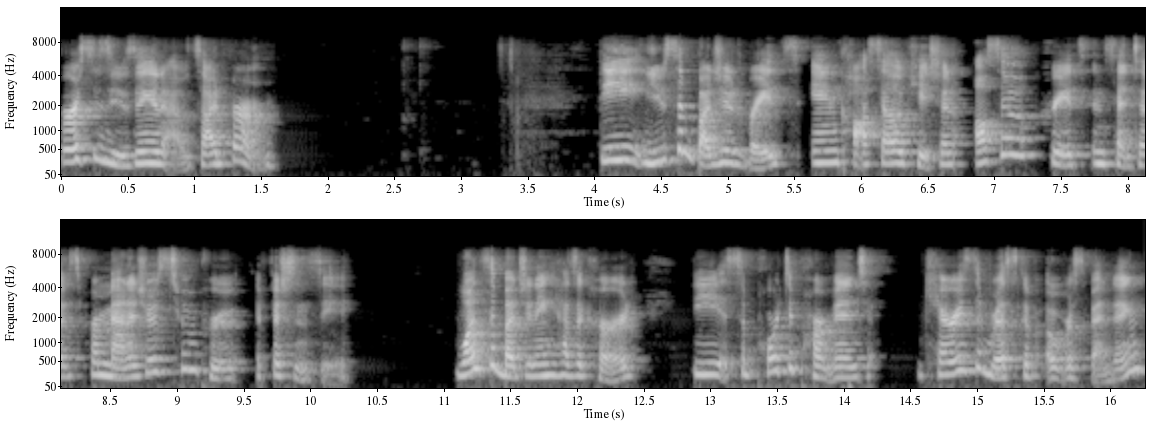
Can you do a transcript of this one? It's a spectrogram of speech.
versus using an outside firm. The use of budgeted rates in cost allocation also creates incentives for managers to improve efficiency. Once the budgeting has occurred, the support department carries the risk of overspending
